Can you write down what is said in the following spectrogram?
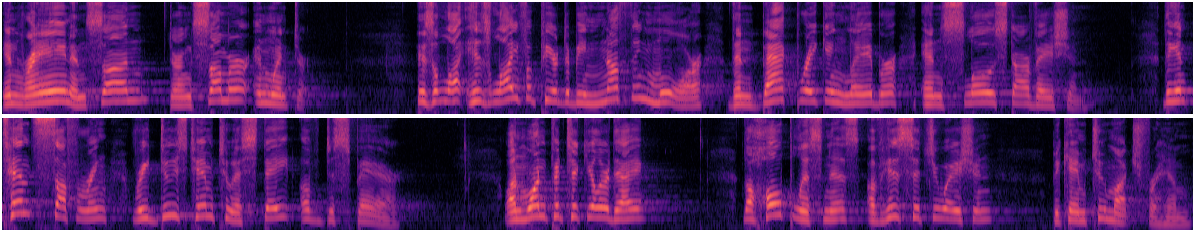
in rain and sun, during summer and winter. His, his life appeared to be nothing more than backbreaking labor and slow starvation. The intense suffering reduced him to a state of despair. On one particular day, the hopelessness of his situation became too much for him.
